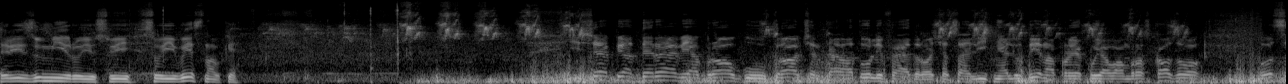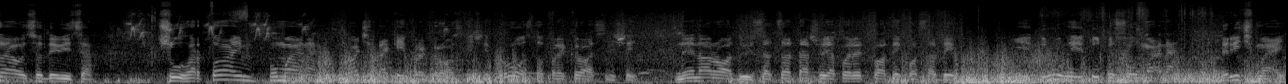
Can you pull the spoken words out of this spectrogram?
резюмірую свої, свої висновки. І ще п'ять дерев я брав у Кравченка Анатолія Федоровича. Це літня людина, про яку я вам розказував. Оце ось дивіться. Шугар Тайм у мене. Бачите, який прекрасніший, просто прекрасніший. Не нарадуюся, це те, що я перед хатою посадив. І другий тут ось у мене річмей.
